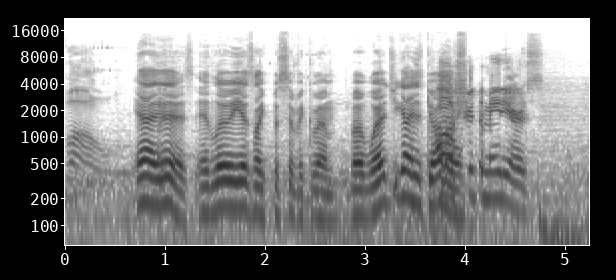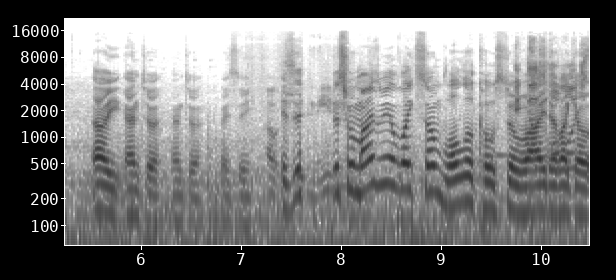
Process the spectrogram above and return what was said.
Whoa. Yeah, it is. It literally is like Pacific Rim. But where'd you guys go? Oh, shoot the meteors. Oh, you enter, enter. I see. Oh, Is shoot, it? meteors. This reminds me of like some roller coaster It ride at like a,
